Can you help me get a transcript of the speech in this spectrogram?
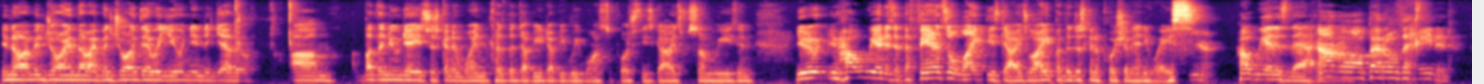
you know, I'm enjoying them. I've enjoyed their reunion together. Um, but the New Day is just gonna win because the WWE wants to push these guys for some reason. You know, you- how weird is it? The fans don't like these guys, right? But they're just gonna push them anyways. yeah. How weird is that? I don't know. I'll battle of the hated.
